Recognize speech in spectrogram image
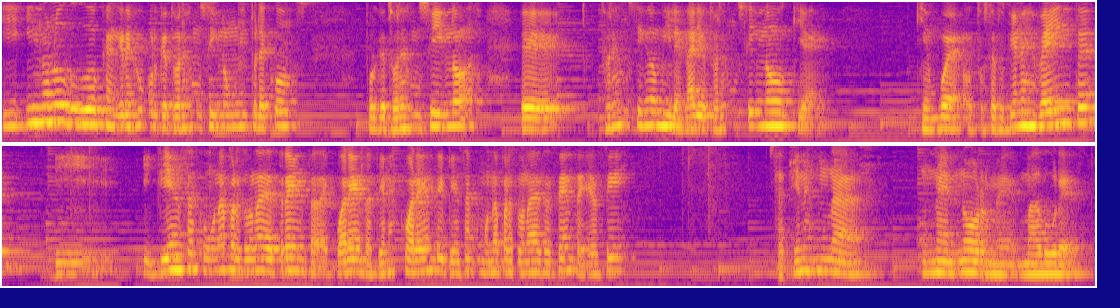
Y, no lo dudo, cangrejo, porque tú eres un signo muy precoz, porque tú eres un signo, eh, tú eres un signo milenario, tú eres un signo quien, quien bueno, tú, o sea, tú tienes 20 y, y piensas como una persona de 30, de 40, tienes 40 y piensas como una persona de 60 y así. O sea, tienes una, una enorme madurez.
